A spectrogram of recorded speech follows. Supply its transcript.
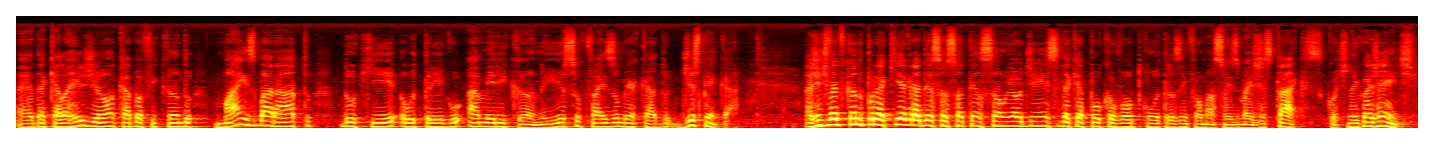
é, daquela região acaba ficando mais barato do que o trigo americano, e isso faz o mercado despencar. A gente vai ficando por aqui, agradeço a sua atenção e audiência. Daqui a pouco eu volto com outras informações mais destaques. Continue com a gente.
